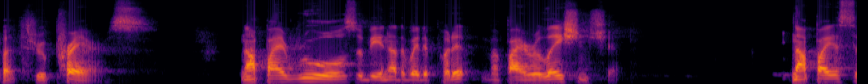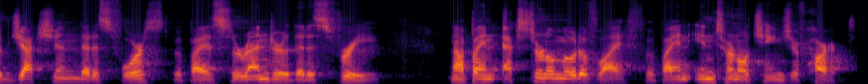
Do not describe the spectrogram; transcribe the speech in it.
but through prayers. Not by rules, would be another way to put it, but by relationship. Not by a subjection that is forced, but by a surrender that is free not by an external mode of life, but by an internal change of heart.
